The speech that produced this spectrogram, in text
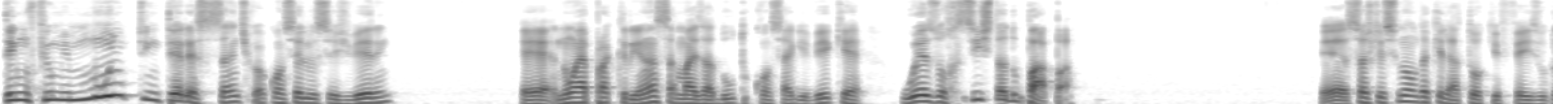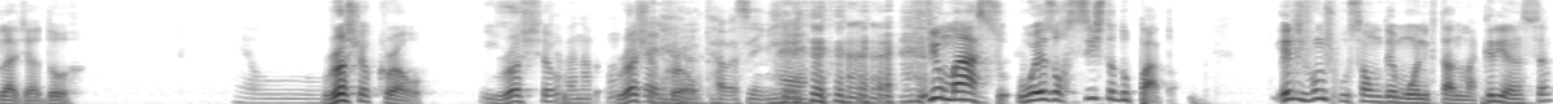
Tem um filme muito interessante que eu aconselho vocês verem, é, não é para criança, mas adulto consegue ver, que é O Exorcista do Papa. É, só esqueci o nome daquele ator que fez o Gladiador. É o... Russell Crowe. Isso, Russell- tava na ponta Russell Crowe. tava assim. É. Filmaço, O Exorcista do Papa. Eles vão expulsar um demônio que tá numa criança.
